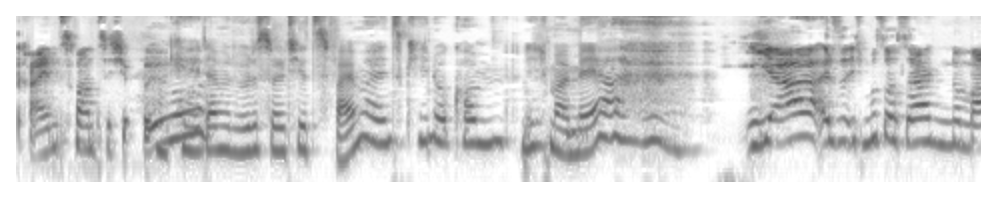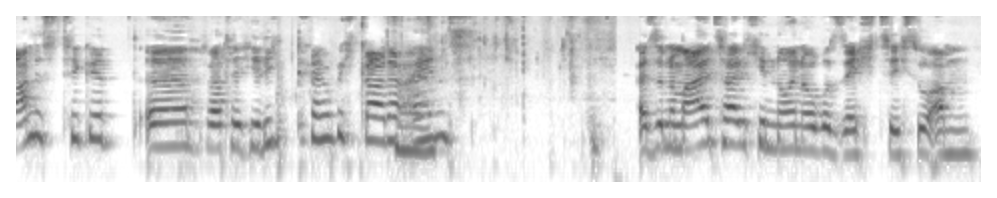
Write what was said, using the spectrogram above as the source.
23 Euro. Okay, damit würdest du halt hier zweimal ins Kino kommen, nicht mal mehr. Ja, also ich muss auch sagen, normales Ticket, äh, warte, hier liegt, glaube ich, gerade eins. Also normal zahle ich hier 9,60 Euro, so am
